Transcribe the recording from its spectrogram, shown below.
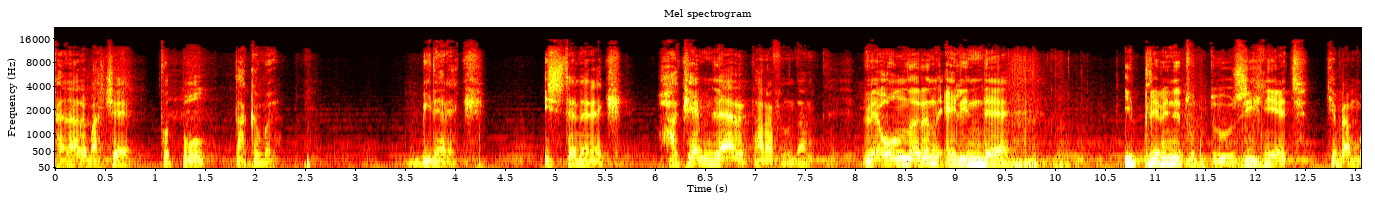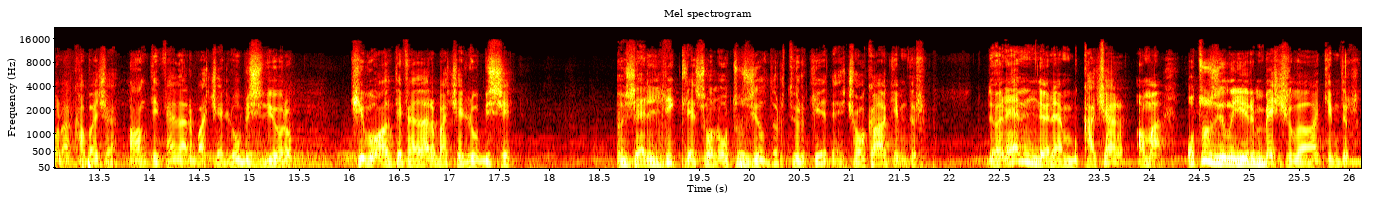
Fenerbahçe futbol takımı bilerek, istenerek hakemler tarafından ve onların elinde iplerini tuttuğu zihniyet ki ben buna kabaca anti Fenerbahçe lobisi diyorum ki bu anti Fenerbahçe lobisi özellikle son 30 yıldır Türkiye'de çok hakimdir. Dönem dönem bu kaçar ama 30 yılı 25 yılı hakimdir.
